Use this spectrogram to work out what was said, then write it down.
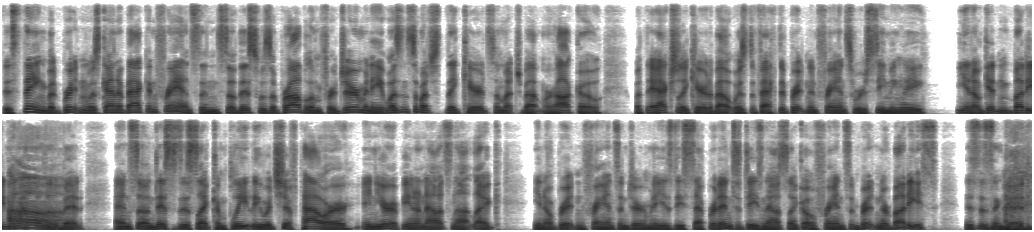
this thing. But Britain was kind of back in France, and so this was a problem for Germany. It wasn't so much that they cared so much about Morocco. What they actually cared about was the fact that Britain and France were seemingly you know, getting buddied up a little Ah. bit. And so this this like completely would shift power in Europe. You know, now it's not like, you know, Britain, France, and Germany as these separate entities. Now it's like, oh, France and Britain are buddies. This isn't good.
